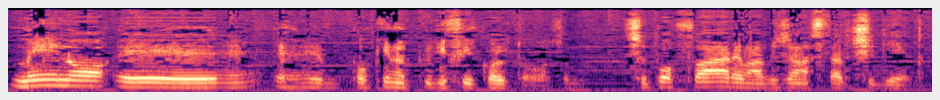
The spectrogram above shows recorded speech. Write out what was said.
meno e, un pochino più difficoltoso. Si può fare ma bisogna starci dietro.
